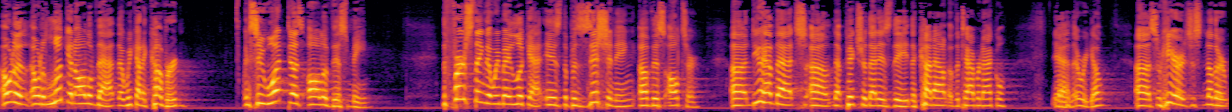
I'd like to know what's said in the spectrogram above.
I want to, I want to look at all of that that we kind of covered and see what does all of this mean. The first thing that we may look at is the positioning of this altar. Uh, do you have that uh, that picture that is the the cutout of the tabernacle? Yeah, there we go. Uh, so here is just another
